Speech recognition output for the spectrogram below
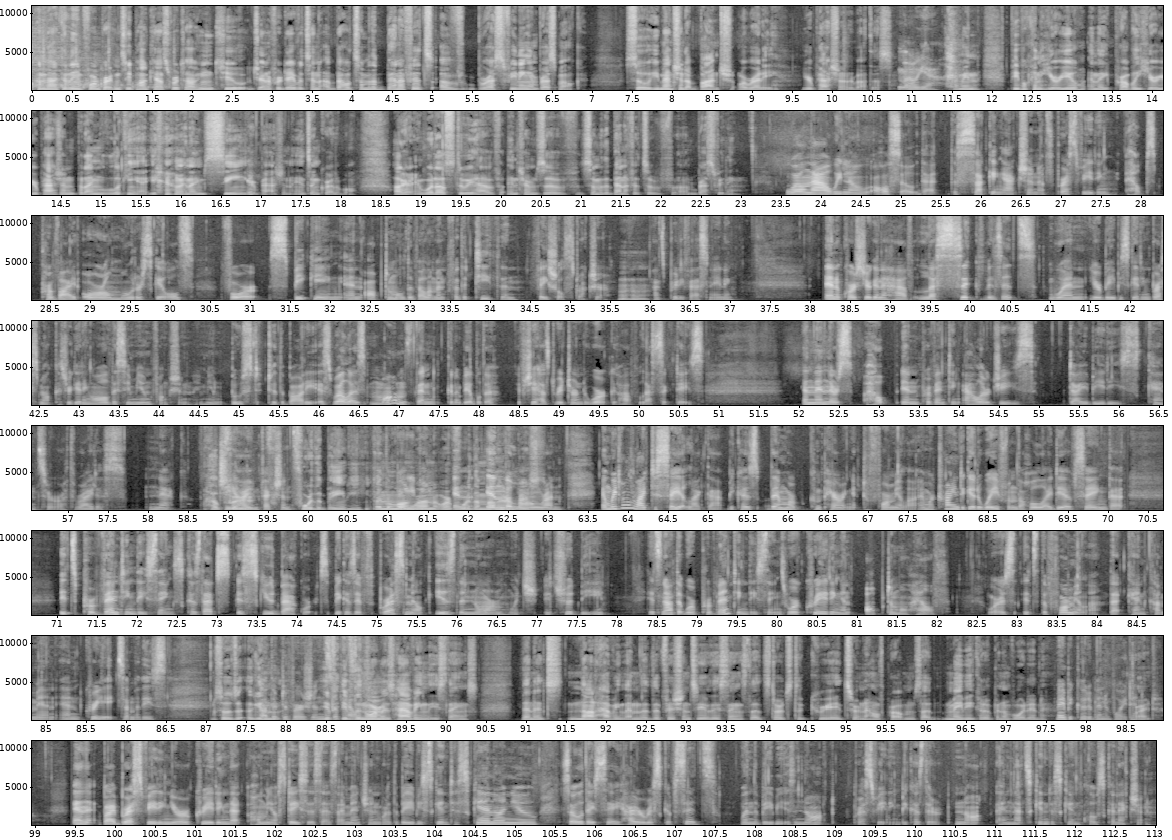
Welcome back to the Informed Pregnancy Podcast. We're talking to Jennifer Davidson about some of the benefits of breastfeeding and breast milk. So, you mentioned a bunch already. You're passionate about this. Oh, yeah. I mean, people can hear you and they probably hear your passion, but I'm looking at you and I'm seeing your passion. It's incredible. Okay, what else do we have in terms of some of the benefits of uh, breastfeeding? Well, now we know also that the sucking action of breastfeeding helps provide oral motor skills for speaking and optimal development for the teeth and facial structure. Mm-hmm. That's pretty fascinating. And of course, you're going to have less sick visits when your baby's getting breast milk because you're getting all this immune function, immune boost to the body, as well as mom's then going to be able to, if she has to return to work, have less sick days. And then there's help in preventing allergies, diabetes, cancer, arthritis, neck, Help GI for, infections. For the baby For in the the, long baby run or in, for the mother? In the based- long run. And we don't like to say it like that because then we're comparing it to formula. And we're trying to get away from the whole idea of saying that it's preventing these things because that's is skewed backwards. Because if breast milk is the norm, which it should be, it's not that we're preventing these things. We're creating an optimal health. Whereas it's the formula that can come in and create some of these So again, other diversions if, if the norm is having these things, then it's not having them, the deficiency of these things that starts to create certain health problems that maybe could have been avoided. maybe could have been avoided. Right. And by breastfeeding, you're creating that homeostasis, as I mentioned, where the baby's skin to skin on you. So they say higher risk of SIDS when the baby is not breastfeeding because they're not in that skin to skin close connection.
